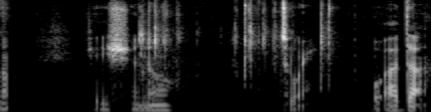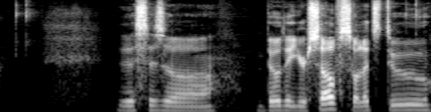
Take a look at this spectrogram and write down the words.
Oh, educational toy. We'll add that. This is a build it yourself, so let's do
